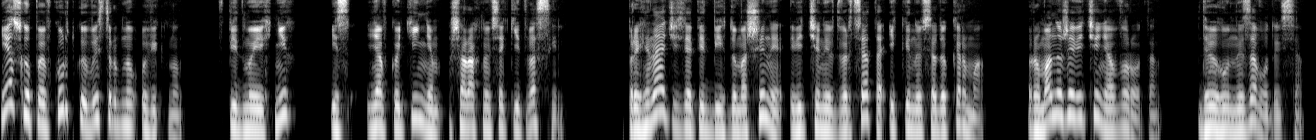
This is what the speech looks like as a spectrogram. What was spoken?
Я схопив куртку і виструбнув у вікно. З під моїх ніг із нявкотінням шарахнувся кіт Василь. Пригинаючись, я підбіг до машини, відчинив дверцята і кинувся до керма. Роман уже відчиняв ворота. Двигун не заводився.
